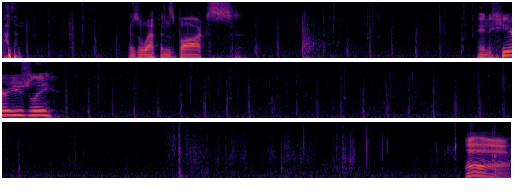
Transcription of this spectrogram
Nothing. There's a weapons box in here usually. Yeah.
